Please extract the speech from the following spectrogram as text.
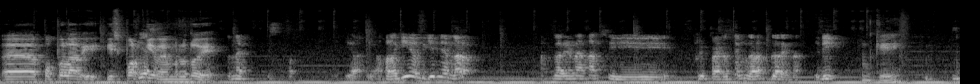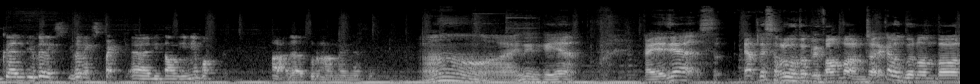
uh, popular e- e-sport Yes. game ya menurut lo ya? The next- Ya, ya, apalagi yang bikin yang garap Garena kan si Free Fire itu yang garap Garena. Jadi Oke. bukan you can, ex- you can expect eh, di tahun ini bakal ada turnamennya. Oh, nah ini kayaknya kayaknya at least seru untuk ditonton. Soalnya kalau gue nonton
